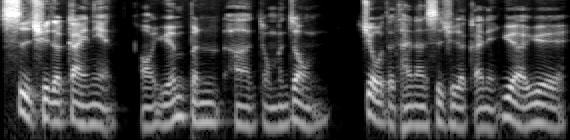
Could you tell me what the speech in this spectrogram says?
市区的概念哦，原本啊、呃我们这种旧的台南市区的概念，越来越。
